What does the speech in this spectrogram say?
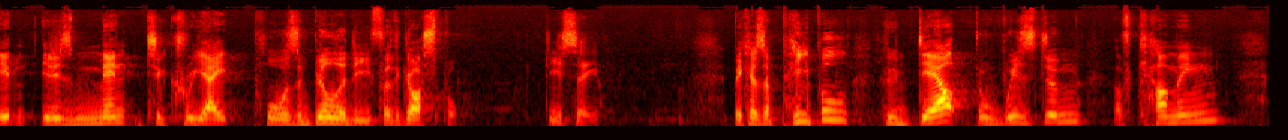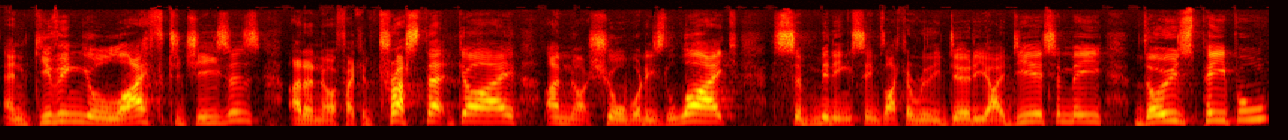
it, it is meant to create plausibility for the gospel. Do you see? Because a people who doubt the wisdom of coming and giving your life to Jesus, I don't know if I can trust that guy, I'm not sure what he's like, submitting seems like a really dirty idea to me. Those people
